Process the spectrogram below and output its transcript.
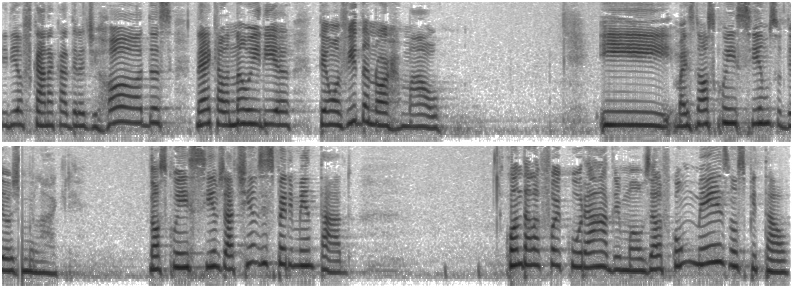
iria ficar na cadeira de rodas, né, que ela não iria ter uma vida normal. E, mas nós conhecíamos o Deus de milagre. Nós conhecíamos, já tínhamos experimentado. Quando ela foi curada, irmãos, ela ficou um mês no hospital.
